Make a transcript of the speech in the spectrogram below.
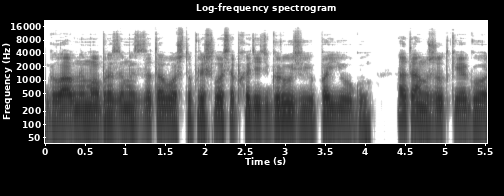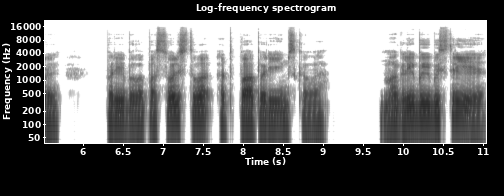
главным образом из-за того, что пришлось обходить Грузию по югу, а там жуткие горы, прибыло посольство от Папы Римского. Могли бы и быстрее,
